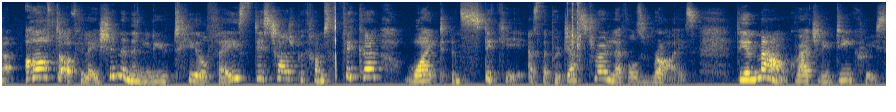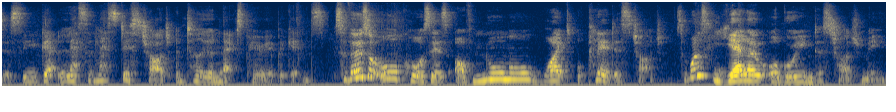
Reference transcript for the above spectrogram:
Now, after ovulation in the luteal phase, discharge becomes thicker, white, and sticky as the progesterone levels rise. The amount gradually decreases, so you get less and less discharge until your next period begins. So, those are all causes of normal, white, or clear discharge. So, what does yellow or green discharge mean?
